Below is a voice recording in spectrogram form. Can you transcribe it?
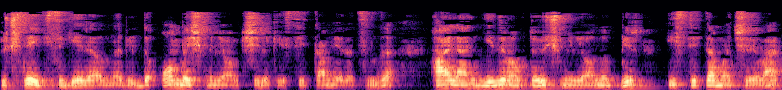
üçte ikisi geri alınabildi. 15 milyon kişilik istihdam yaratıldı. Halen 7.3 milyonluk bir istihdam açığı var.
